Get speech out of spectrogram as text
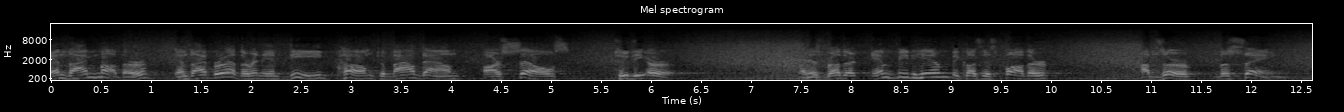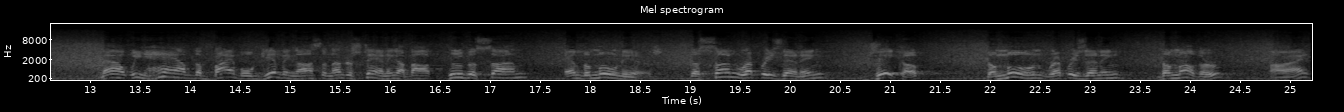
and thy mother and thy brethren indeed come to bow down ourselves to the earth? And his brother envied him because his father observed the same. Now, we have the Bible giving us an understanding about who the sun and the moon is. The sun representing Jacob, the moon representing the mother, all right,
